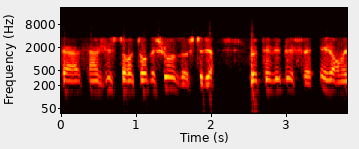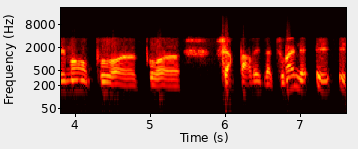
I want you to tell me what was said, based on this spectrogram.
c'est un, un, juste retour des choses. Je te dire, le TVB fait énormément pour pour faire parler de la Touraine et, et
